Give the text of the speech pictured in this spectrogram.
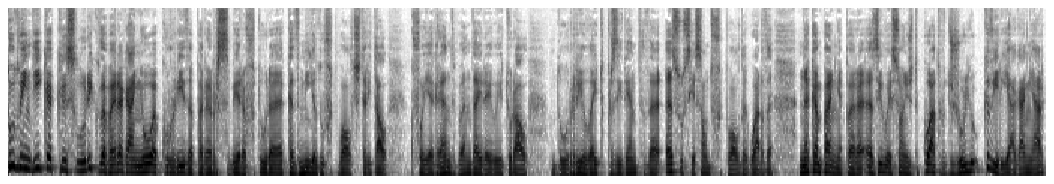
Tudo indica que Celurico da Beira ganhou a corrida para receber a futura Academia do Futebol Distrital, que foi a grande bandeira eleitoral do reeleito presidente da Associação de Futebol da Guarda. Na campanha para as eleições de 4 de julho, que viria a ganhar,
